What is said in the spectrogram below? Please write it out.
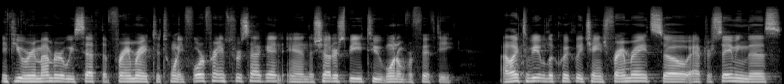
If you remember, we set the frame rate to 24 frames per second and the shutter speed to 1 over 50. I like to be able to quickly change frame rates, so after saving this,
